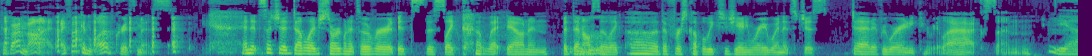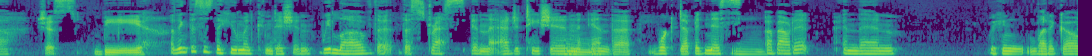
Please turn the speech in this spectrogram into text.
because I'm not. I fucking love Christmas. And it's such a double edged sword when it's over. It's this like kind of let down, and but then also mm-hmm. like, oh, the first couple weeks of January when it's just dead everywhere and you can relax and Yeah. just be. I think this is the human condition. We love the, the stress and the agitation mm. and the worked upness mm. about it. And then we can let it go.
